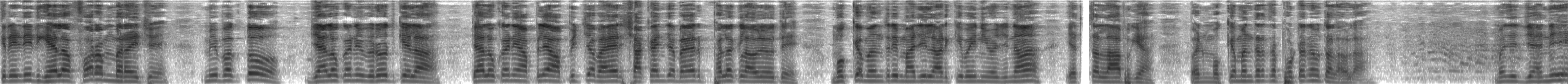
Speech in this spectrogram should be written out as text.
क्रेडिट घ्यायला फॉर्म भरायचे. मी बघतो ज्या लोकांनी विरोध केला त्या लोकांनी आपल्या ऑफिसच्या बाहेर शाखांच्या बाहेर फलक लावले होते. मुख्यमंत्री माझी लाडकी बहीण योजना याचा लाभ घ्या. पण मुख्यमंत्र्याचा फोटो नव्हता लावला. म्हणजे ज्यांनी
